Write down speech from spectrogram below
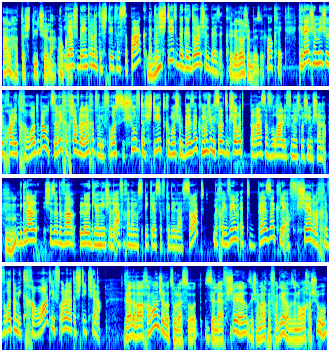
על התשתית שלה. Okay. אוקיי. יש באינטרנט תשתית וספק, mm-hmm. התשתית בגדול של בזק. בגדול של בזק. אוקיי. Okay. כדי שמישהו יוכל להתחרות בה, הוא צריך עכשיו ללכת ולפרוס שוב תשתית כמו של בזק, כמו שמשרד התקשורת פרס עבורה לפני 30 שנה. Mm-hmm. בגלל שזה דבר לא הגיוני שלאף אחד אין מספיק כסף כדי לעשות, מחייבים את בזק לאפשר לחברות המתחרות לפעול על התשתית שלה. והדבר האחרון שרצו לעשות, זה לאפשר, זה יישמע לך מפגר, אבל זה נורא חשוב,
